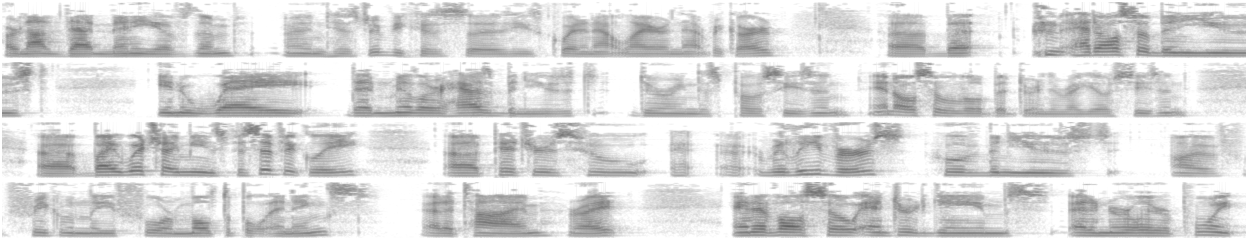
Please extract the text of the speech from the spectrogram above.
are not that many of them in history because uh, he's quite an outlier in that regard, uh, but had also been used in a way that Miller has been used during this postseason and also a little bit during the regular season. Uh, by which I mean specifically uh, pitchers who, uh, relievers who have been used uh, frequently for multiple innings at a time, right? And have also entered games at an earlier point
